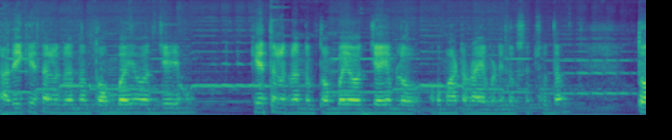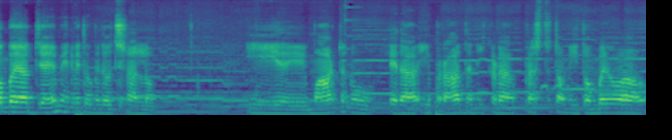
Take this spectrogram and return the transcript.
అదే కీర్తనల గ్రంథం తొంభై అధ్యాయము. కీర్తనల గ్రంథం తొంభై అధ్యాయంలో ఒక మాట రాయబడింది ఒకసారి చూద్దాం. తొంభై అధ్యాయం ఎనిమిది తొమ్మిది వచ్చినాల్లో ఈ మాటను లేదా ఈ ప్రార్థన ఇక్కడ ప్రస్తుతం ఈ తొంభైవ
